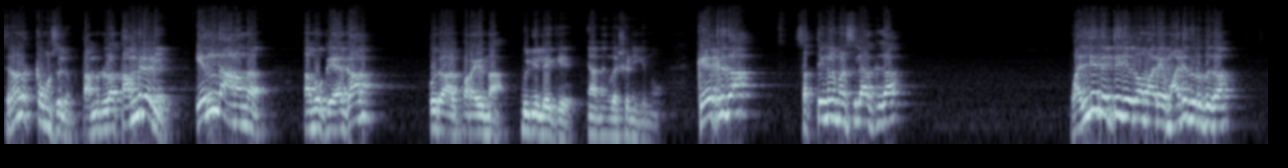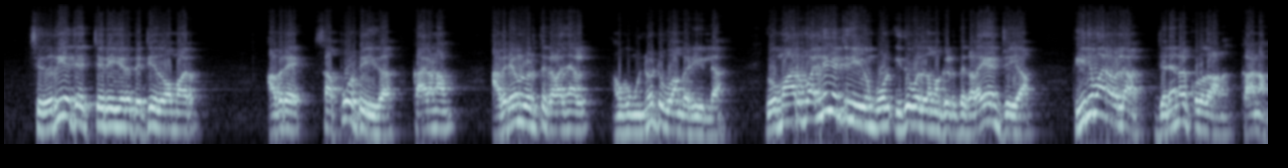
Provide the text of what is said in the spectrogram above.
ജനറൽ കൗൺസിലും തമ്മിലുള്ള തമ്മിലടി എന്താണെന്ന് നമുക്ക് കേൾക്കാം. ഒരാൾ പറയുന്ന വീഡിയോയിലേക്ക് ഞാൻ നിങ്ങളെ ക്ഷണിക്കുന്നു. കേൾക്കുക സത്യങ്ങൾ മനസ്സിലാക്കുക വലിയ തെറ്റ് ചെയ്തവന്മാരെ മാറ്റി നിർത്തുക ചെറിയ ചെറിയ ചെറിയ തെറ്റ് ചെയ്തവന്മാർ അവരെ സപ്പോർട്ട് ചെയ്യുക. കാരണം അവരെ കൂടെ എടുത്ത് കളഞ്ഞാൽ നമുക്ക് മുന്നോട്ട് പോകാൻ കഴിയില്ല. യുവമാർ വലിയ തെറ്റ് ചെയ്യുമ്പോൾ ഇതുപോലെ നമുക്ക് എടുത്ത് കളയുകയും ചെയ്യാം. തീരുമാനമെല്ലാം ജനങ്ങൾക്കുള്ളതാണ്. കാരണം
